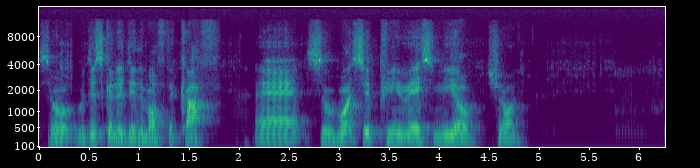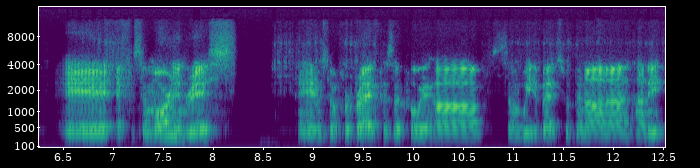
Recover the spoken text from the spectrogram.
so we're just going to do them off the cuff. Uh, so what's your pre-race meal, Sean? Uh, if it's a morning race, um, so for breakfast I'll probably have some Weetabix with banana and honey.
